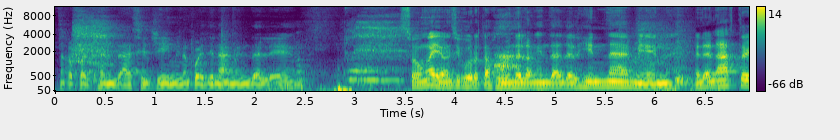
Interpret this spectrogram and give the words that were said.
nakapaghanda si Jamie na pwede namin dalhin. So ngayon, siguro taho na lang yung dadalhin namin. And then after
